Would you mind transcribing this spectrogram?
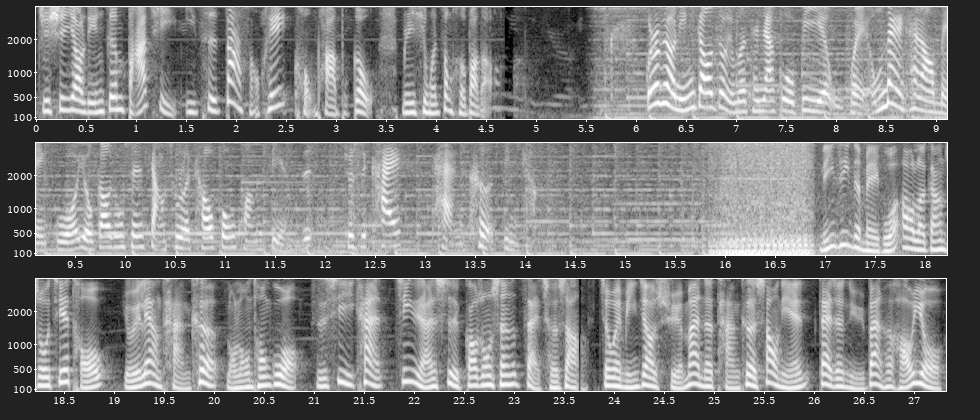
只是要连根拔起，一次大扫黑恐怕不够。每日新闻综合报道。观众朋友，您高中有没有参加过毕业舞会？我们大概看到美国有高中生想出了超疯狂的点子，就是开坦克进场。宁静的美国奥勒冈州街头有一辆坦克隆隆通过，仔细一看，竟然是高中生在车上。这位名叫雪曼的坦克少年带着女伴和好友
